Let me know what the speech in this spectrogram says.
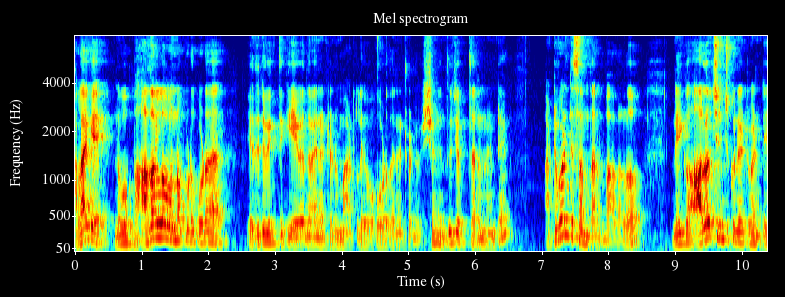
అలాగే నువ్వు బాధల్లో ఉన్నప్పుడు కూడా ఎదుటి వ్యక్తికి ఏ విధమైనటువంటి మాటలు ఇవ్వకూడదు అనేటువంటి విషయం ఎందుకు చెప్తారని అంటే అటువంటి సందర్భాలలో నీకు ఆలోచించుకునేటువంటి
